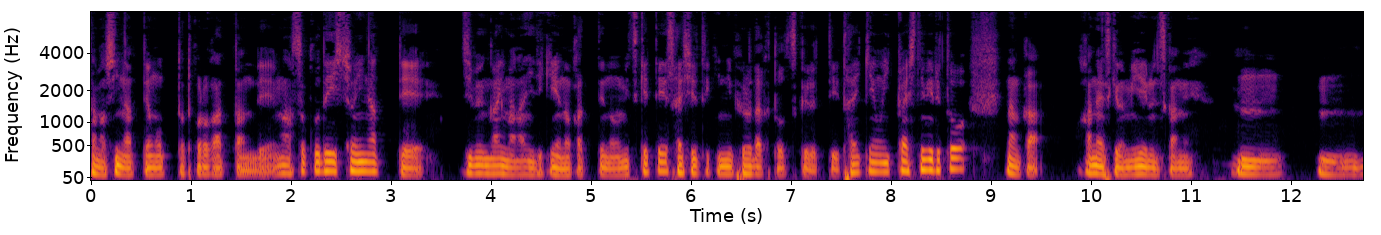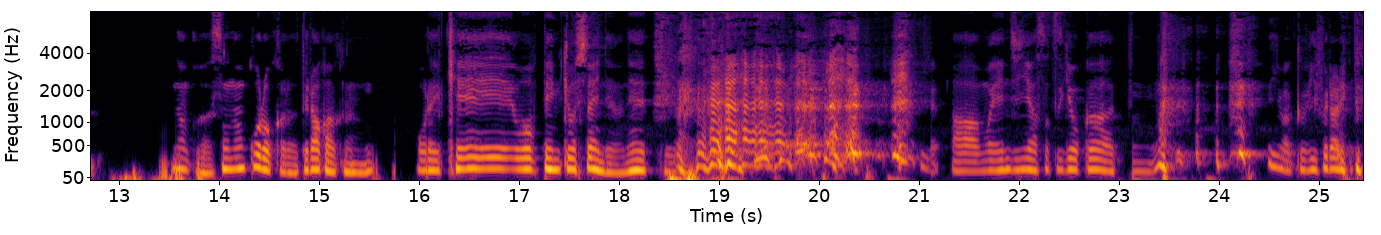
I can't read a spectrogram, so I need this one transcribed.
楽しいなって思ったところがあったんで、まあ、そこで一緒になって、自分が今何できるのかっていうのを見つけて、最終的にプロダクトを作るっていう体験を一回してみると、なんか、わかんないですけど見えるんですかね。うん。うん。なんか、その頃から寺川くん、俺、経営を勉強したいんだよねって。ああ、もうエンジニア卒業か。今、首振られてる。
